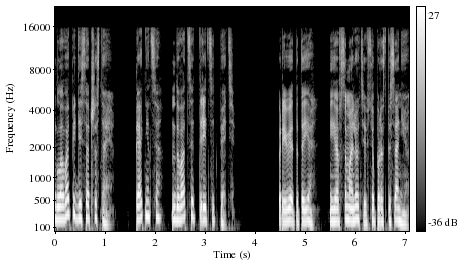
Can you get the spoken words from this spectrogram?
Глава 56. Пятница, 20.35. «Привет, это я. Я в самолете, все по расписанию.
